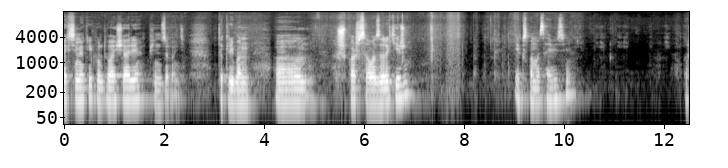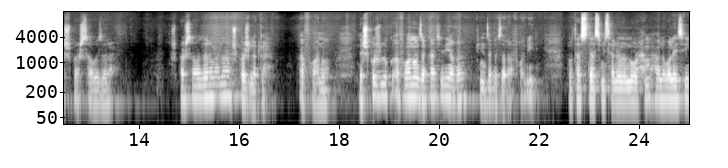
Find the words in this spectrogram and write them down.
تقسیم یې کړئ پر دوه اشاریه پنځه باندې تقریبا شپږ سوه زره کېږي ایکس به مساوي سي په شپږ سوه زره شپږ سوه زره معنا شپږ لکه افغانو د شپږ لکو افغانو زکات چې دی هغه پنځلس زره افغانۍ دي نو تاسو داسې مثالونه نور هم حالولی سئ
